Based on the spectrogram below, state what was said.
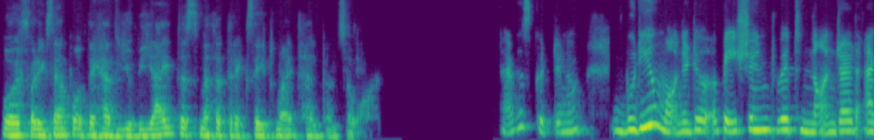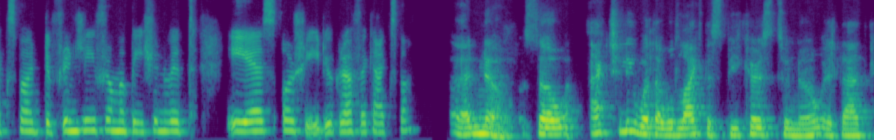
or for example, if they have uveitis, methotrexate might help, and so on. That was good to know. Would you monitor a patient with non-rad axSpA differently from a patient with AS or radiographic axSpA? Uh, no. So actually, what I would like the speakers to know is that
